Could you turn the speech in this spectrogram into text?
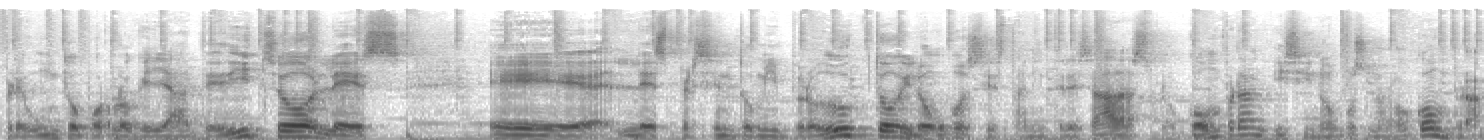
pregunto por lo que ya te he dicho, les, eh, les presento mi producto y luego pues si están interesadas lo compran y si no pues no lo compran.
